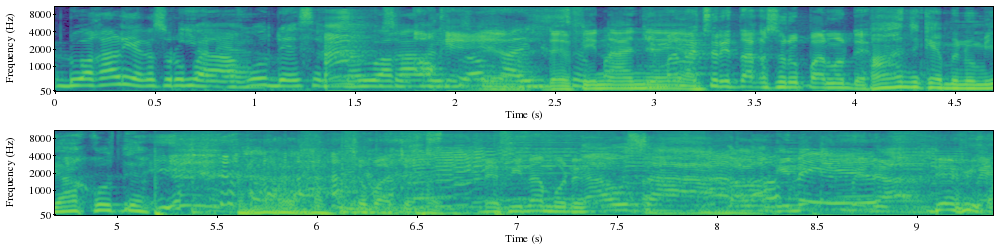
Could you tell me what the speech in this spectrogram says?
dua kali ya kesurupan Iya, ya? aku udah sering dua kali Oke, dua iya. kali Devinanya Gimana ya. cerita kesurupan lu deh? Ah, ini kayak minum Yakult ya. Coba coba. Devina mau dengar. Gak usah. Kalau gini kan beda. Devina.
